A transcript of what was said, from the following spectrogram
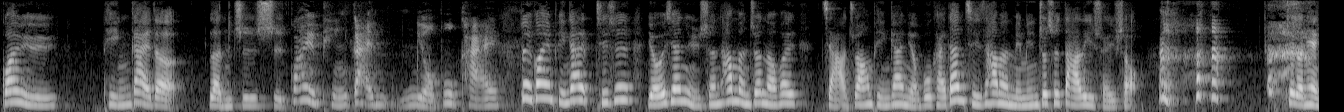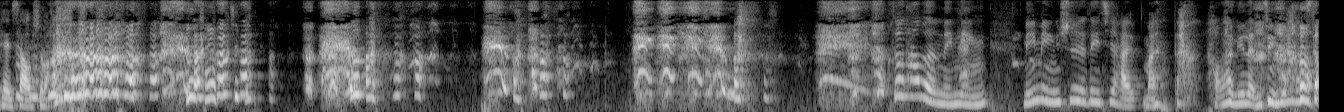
关于瓶盖的冷知识？关于瓶盖扭不开？对，关于瓶盖，其实有一些女生，她们真的会假装瓶盖扭不开，但其实她们明明就是大力水手。这个你也可以笑是吗？明明明明是力气还蛮大，好了，你冷静一下，小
